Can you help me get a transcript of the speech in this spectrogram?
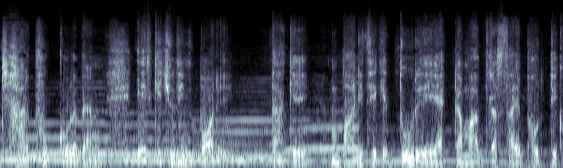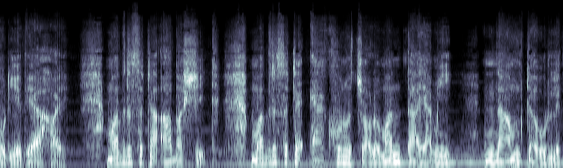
ঝাড়ফুঁক করে দেন। এর কিছুদিন পরে তাকে বাড়ি থেকে দূরে একটা মাদ্রাসায় ভর্তি করিয়ে দেয়া হয়। মাদ্রাসাটা আবাসিক। মাদ্রাসাটা এখনও চলমান, তাই আমি নামটা উল্লেখ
